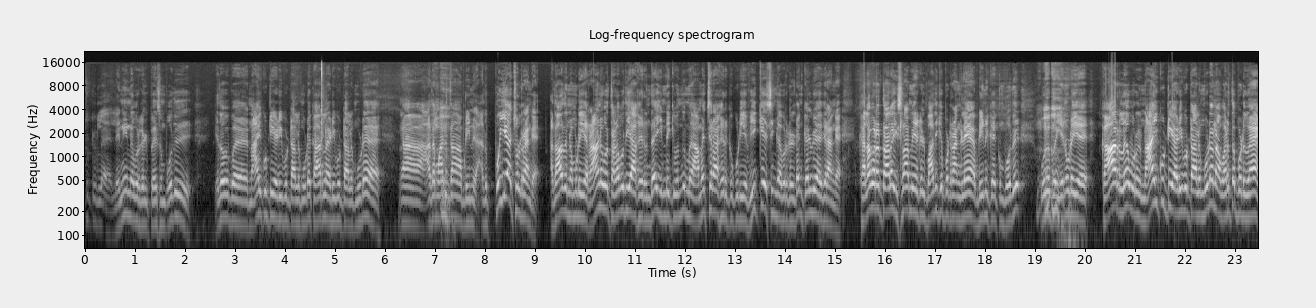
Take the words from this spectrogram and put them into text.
சுற்றுல லெனின் அவர்கள் பேசும்போது ஏதோ இப்போ நாய்க்குட்டி அடிபட்டாலும் கூட காரில் அடிபட்டாலும் கூட அதை மாதிரி தான் அப்படின்னு அது பொய்யா சொல்கிறாங்க அதாவது நம்முடைய இராணுவ தளபதியாக இருந்த இன்றைக்கு வந்து அமைச்சராக இருக்கக்கூடிய வி. கே. சிங் அவர்களிடம் கேள்வி கேட்குறாங்க. கலவரத்தால் இஸ்லாமியர்கள் பாதிக்கப்படுறாங்களே அப்படின்னு கேட்கும்போது ஒரு என்னுடைய காரில் ஒரு நாய்க்குட்டி அடிபட்டாலும் கூட நான் வருத்தப்படுவேன்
